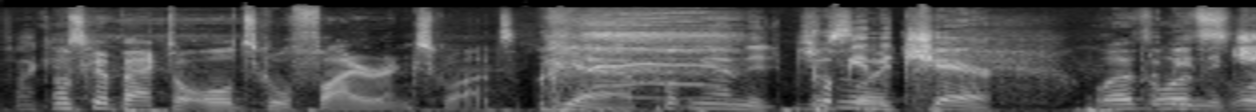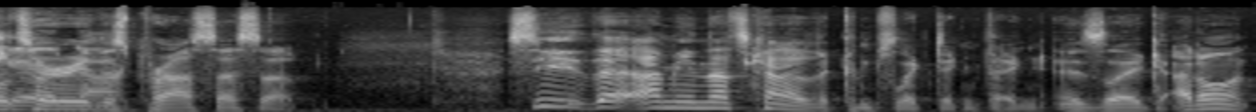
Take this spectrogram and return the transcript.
Fucking- Let's get back to old school firing squads. yeah, put me on the put me in the chair. let's Put me in let's, the let's chair, hurry Doc. this process up. See, that I mean, that's kind of the conflicting thing. Is like I don't,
